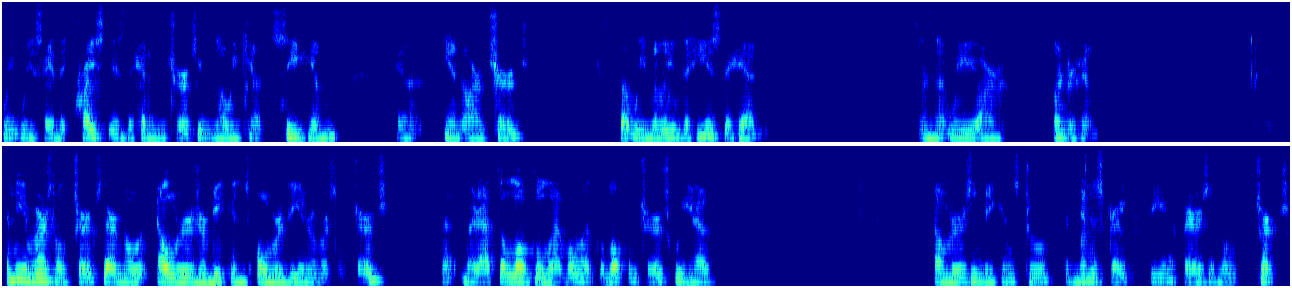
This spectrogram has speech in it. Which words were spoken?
We, we say that Christ is the head of the church, even though we can't see him uh, in our church, but we believe that he is the head and that we are under him. In the universal church, there are no elders or deacons over the universal church, uh, but at the local level, at the local church, we have elders and deacons to administrate the affairs of the local church.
